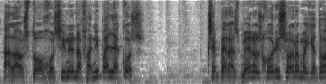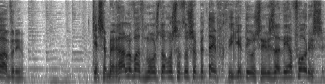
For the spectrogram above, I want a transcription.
Αλλά ο στόχος είναι να φανεί παλιακός. Ξεπερασμένος, χωρίς όραμα για το αύριο. Και σε μεγάλο βαθμό ο στόχος αυτός επετεύχθη, γιατί ο ΣΥΡΙΖΑ διαφόρησε.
